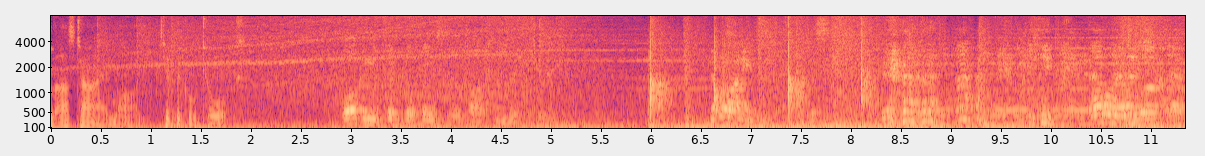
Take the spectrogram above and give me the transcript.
Last time on Typical Talks. Welcome to Typical Folks to the Talk number three. No audience. Just... that I love that.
